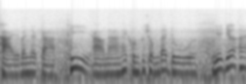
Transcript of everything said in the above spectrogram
ถ่ายบรรยากาศที่อ่าวนางให้คุณผู้ชมได้ดูเยอะๆฮะ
